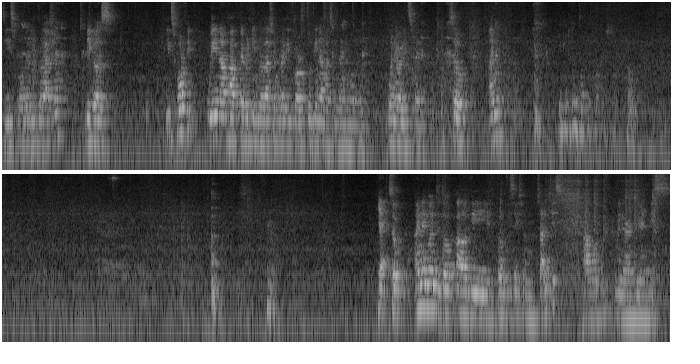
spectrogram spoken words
this model in production because it's worth it. We now have everything in production ready for putting a machine learning model whenever it's ready. So I'm. I think it went off the focus. Oh. Yeah, so I'm not going to talk about the productization challenges and what we learned during this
